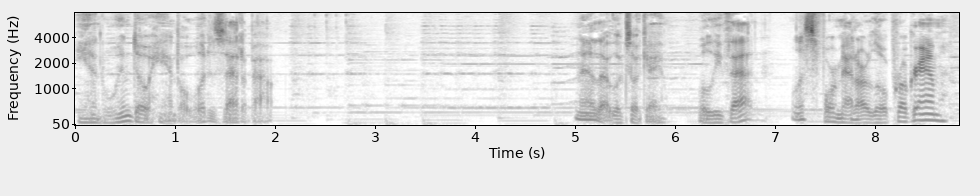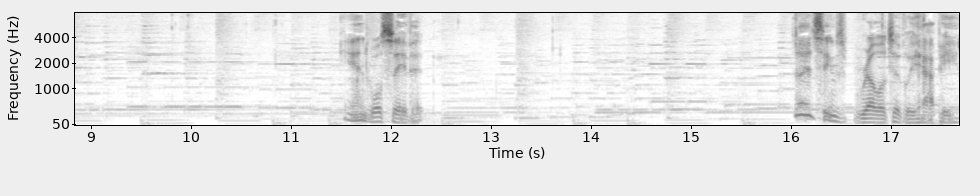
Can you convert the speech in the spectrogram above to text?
and window handle. What is that about? No, that looks okay. We'll leave that. Let's format our little program. And we'll save it. It seems relatively happy.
